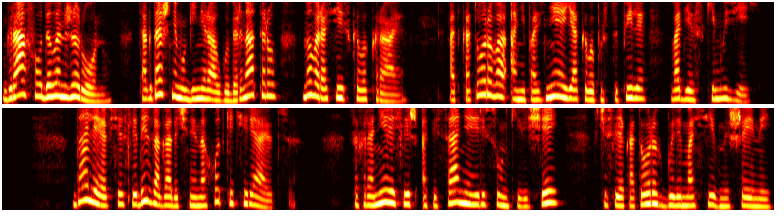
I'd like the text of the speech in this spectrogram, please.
графу де Ланжерону, тогдашнему генерал-губернатору Новороссийского края, от которого они позднее якобы поступили в Одесский музей. Далее все следы загадочной находки теряются. Сохранились лишь описания и рисунки вещей, в числе которых были массивный шейный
